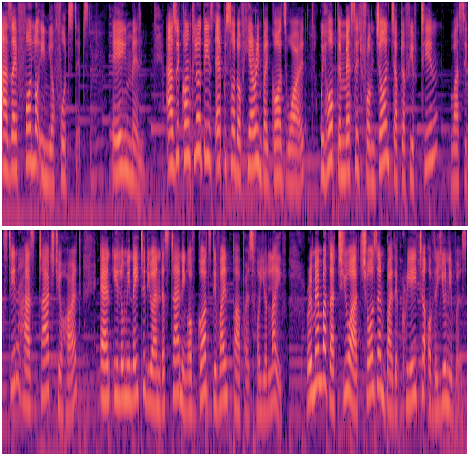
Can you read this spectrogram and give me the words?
as I follow in your footsteps. Amen. As we conclude this episode of Hearing by God's Word, we hope the message from John chapter 15, verse 16 has touched your heart and illuminated your understanding of God's divine purpose for your life. Remember that you are chosen by the Creator of the universe,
